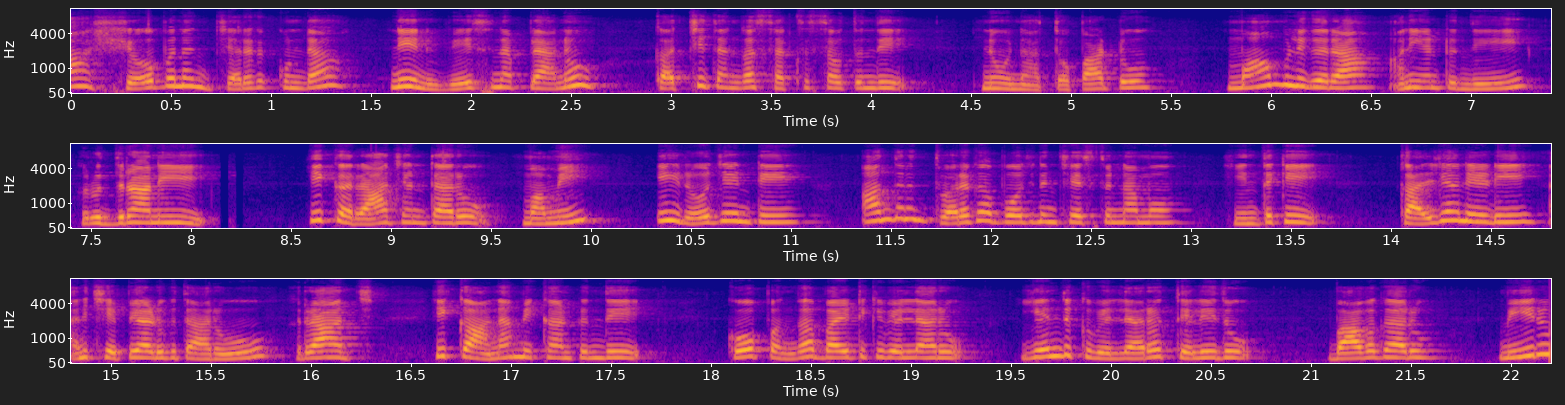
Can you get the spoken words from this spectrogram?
ఆ శోభనం జరగకుండా నేను వేసిన ప్లాను ఖచ్చితంగా సక్సెస్ అవుతుంది. నువ్వు నాతో పాటు మామూలుగా రా అని అంటుంది రుద్రాని ఇక రాజ్ అంటారు మమ్మీ ఈ రోజేంటి? అందరం త్వరగా భోజనం చేస్తున్నాము. ఇంతకీ కళ్యాణేడి అని చెప్పి అడుగుతారు రాజ్. ఇక అనామిక అంటుంది కోపంగా బయటికి వెళ్ళారు. ఎందుకు వెళ్ళారో తెలీదు. బావగారు మీరు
